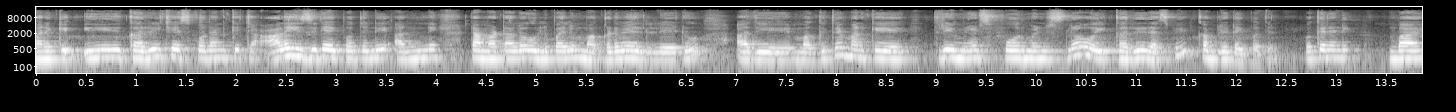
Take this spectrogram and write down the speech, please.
మనకి ఈ కర్రీ చేసుకోవడానికి చాలా ఈజీగా అయిపోతుందండి అన్ని టమాటాలు ఉల్లిపాయలు మగ్గడమే లేటు. అది మగ్గితే మనకి త్రీ మినిట్స్ ఫోర్ మినిట్స్లో ఈ కర్రీ రెసిపీ కంప్లీట్ అయిపోతుంది ఓకేనండి. బాయ్.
